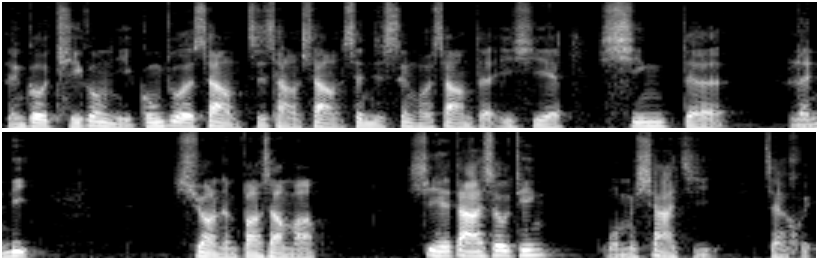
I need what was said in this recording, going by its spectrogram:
能够提供你工作上、职场上甚至生活上的一些新的能力，希望能帮上忙。谢谢大家收听，我们下集再会。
